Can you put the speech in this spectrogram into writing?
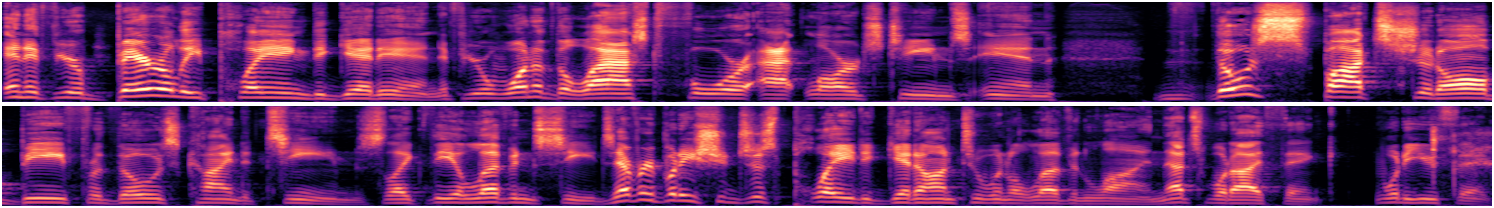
And if you're barely playing to get in, if you're one of the last four at large teams in, those spots should all be for those kind of teams, like the 11 seeds. Everybody should just play to get onto an 11 line. That's what I think. What do you think?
